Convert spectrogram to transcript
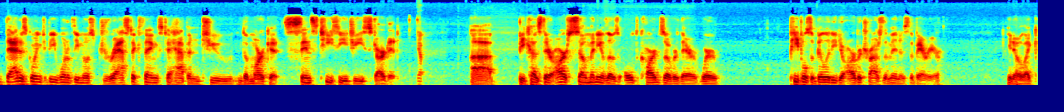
that is going to be one of the most drastic things to happen to the market since TCG started. Yep. Uh, because there are so many of those old cards over there where people's ability to arbitrage them in is the barrier. You know, like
